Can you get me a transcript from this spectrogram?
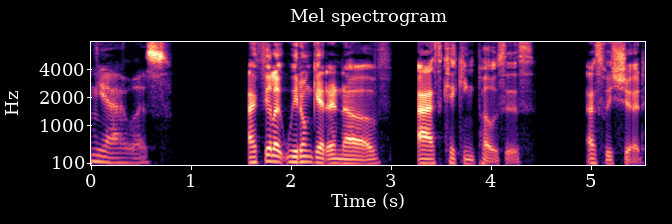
Yeah, I was. I feel like we don't get enough ass kicking poses as we should.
